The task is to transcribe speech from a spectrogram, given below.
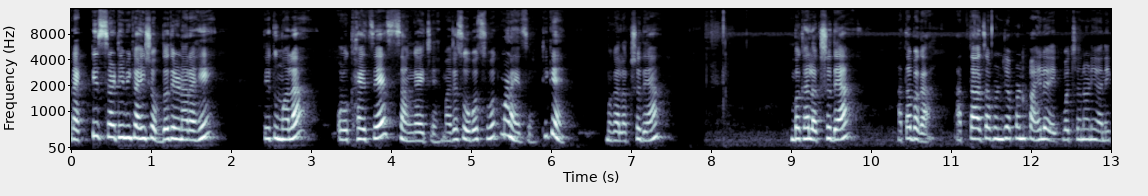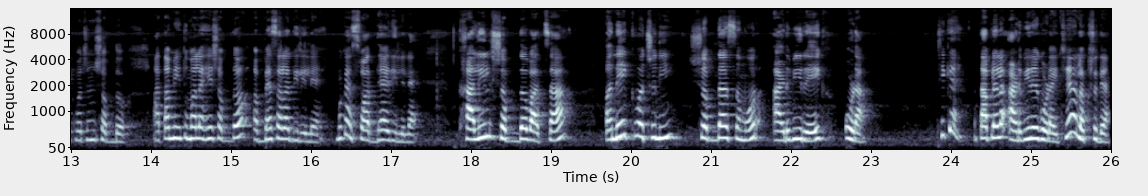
प्रॅक्टिससाठी मी काही शब्द देणार आहे. ते तुम्हाला ओळखायचे आहे सांगायचे. आहे माझ्यासोबत सोबत म्हणायचं. ठीक आहे? बघा लक्ष द्या. बघा लक्ष द्या. आता बघा. आत्ता आज आपण जे आपण पाहिलं एक वचन आणि अनेक वचन शब्द आता मी तुम्हाला हे शब्द अभ्यासाला दिलेले आहे. बघा स्वाध्याय दिलेला आहे. खालील शब्द वाचा अनेक वचनी शब्दासमोर आडवी रेघ ओढा. ठीक आहे? आता आपल्याला आडवी रेघ ओढायची आहे लक्ष द्या.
